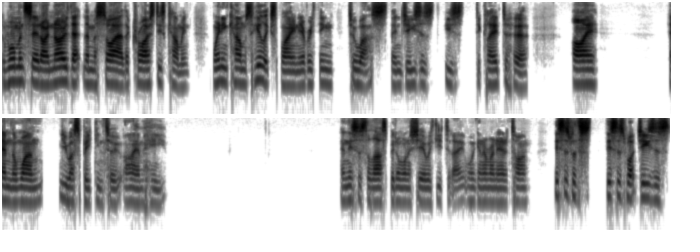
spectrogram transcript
The woman said, I know that the Messiah, the Christ, is coming. When he comes, he'll explain everything to us. Then Jesus is declared to her, I am the one you are speaking to. I am he. And this is the last bit I want to share with you today. We're going to run out of time. This is with this is what Jesus,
